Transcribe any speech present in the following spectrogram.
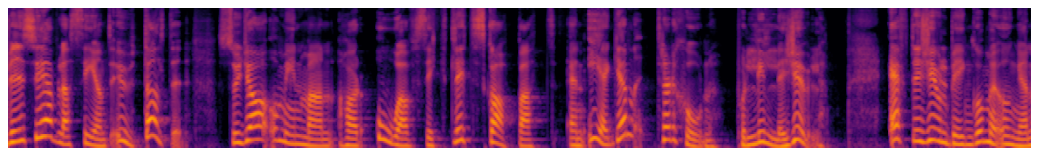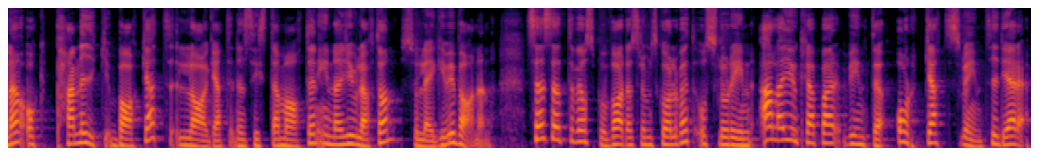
Vi är så jävla sent ute alltid. Så jag och min man har oavsiktligt skapat en egen tradition på lillejul. Efter julbingo med ungarna och panikbakat lagat den sista maten innan julafton så lägger vi barnen. Sen sätter vi oss på vardagsrumsgolvet och slår in alla julklappar vi inte orkat slå in tidigare.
